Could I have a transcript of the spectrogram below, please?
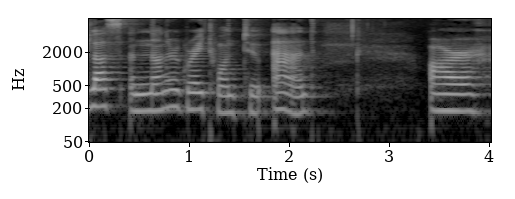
Plus, another great one to add are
